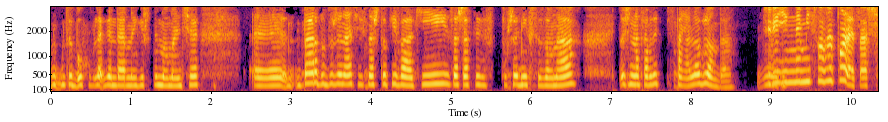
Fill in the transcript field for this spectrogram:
wybuchów legendarnych już w tym momencie. E, Bardzo duży nacisk na sztuki walki, zwłaszcza w tych poprzednich sezonach. To się naprawdę wspaniale ogląda. Czyli innymi słowy polecasz.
